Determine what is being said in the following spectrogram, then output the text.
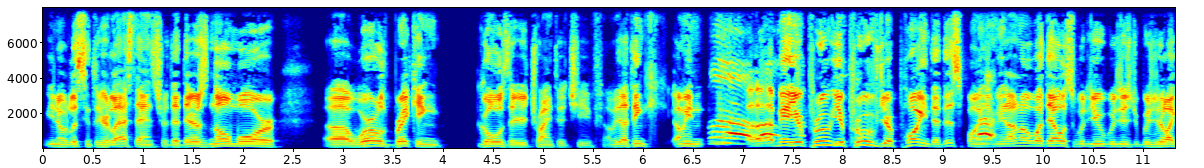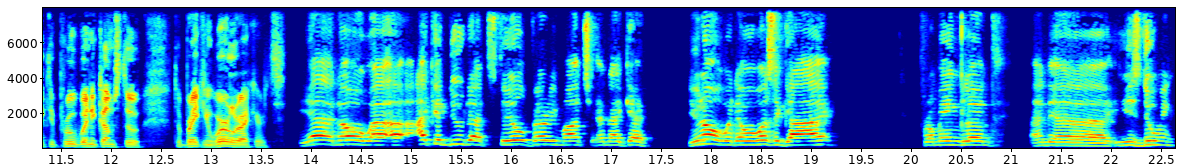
you know listening to your last answer, that there's no more uh, world breaking goals that you're trying to achieve. I mean, I think, I mean, uh, I mean, you prove you proved your point at this point. I mean, I don't know what else would you would you would you like to prove when it comes to to breaking world records? Yeah, no, uh, I can do that still very much, and I can. You know, there was a guy from England, and uh, he's doing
